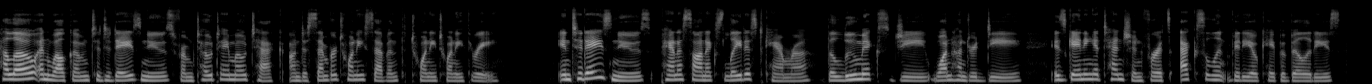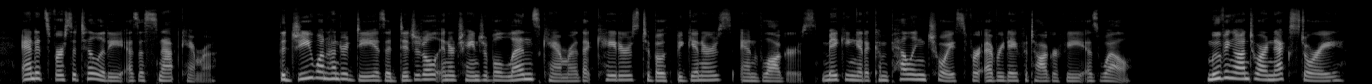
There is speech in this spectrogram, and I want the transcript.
Hello and welcome to today's news from Totemo Tech on December 27, 2023. In today's news, Panasonic's latest camera, the Lumix G100D, is gaining attention for its excellent video capabilities and its versatility as a snap camera. The G100D is a digital interchangeable lens camera that caters to both beginners and vloggers, making it a compelling choice for everyday photography as well. Moving on to our next story,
